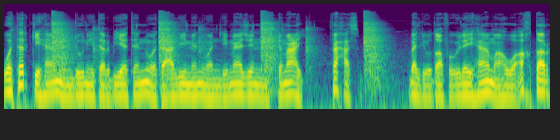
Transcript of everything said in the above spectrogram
وتركها من دون تربية وتعليم واندماج مجتمعي. فحسب. بل يضاف إليها ما هو أخطر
